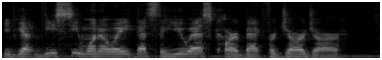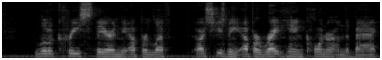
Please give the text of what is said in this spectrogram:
You've got VC 108. That's the U.S. card back for Jar Jar. A little crease there in the upper left, or excuse me, upper right hand corner on the back.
